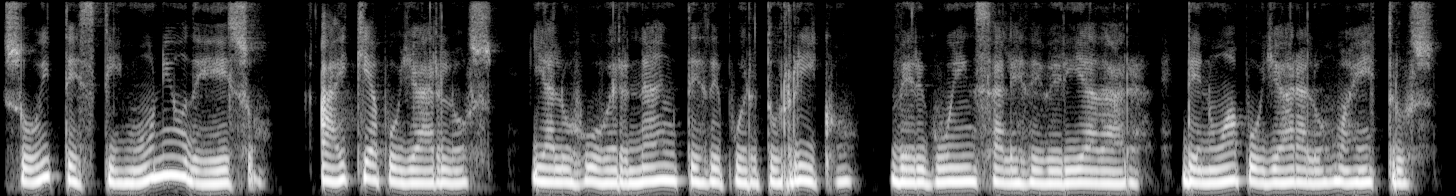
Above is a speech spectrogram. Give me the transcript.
soy testimonio de eso. Hay que apoyarlos y a los gobernantes de Puerto Rico vergüenza les debería dar de no apoyar a los maestros,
